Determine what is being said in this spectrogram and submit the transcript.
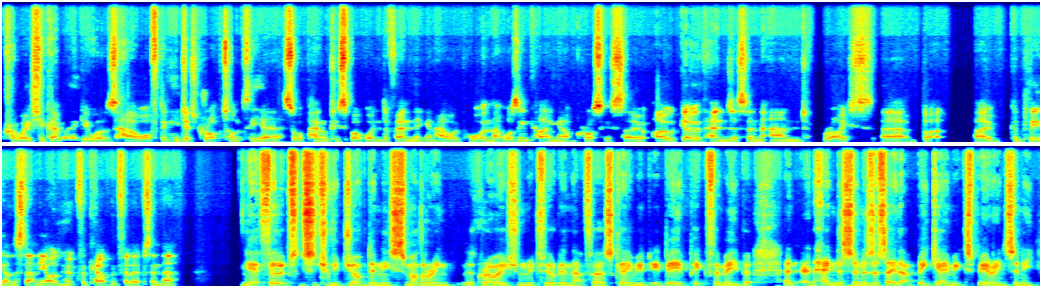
Croatia game, I think it was, how often he just dropped onto the uh, sort of penalty spot when defending and how important that was in cutting out crosses. So I would go with Henderson and Rice, uh, but I completely understand the argument for Kalvin Phillips in there. Yeah, Phillips did such a good job, didn't he, smothering the Croatian midfield in that first game. He'd, he'd, be a pick for me, but and, and Henderson, as I say, that big game experience, and he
